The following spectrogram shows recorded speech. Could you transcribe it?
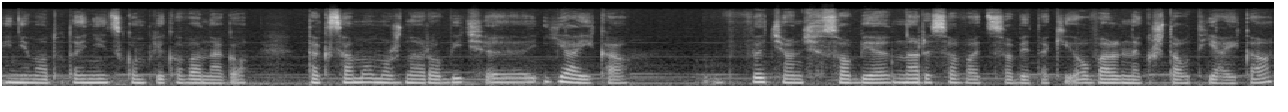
i nie ma tutaj nic skomplikowanego. Tak samo można robić e, jajka. Wyciąć sobie, narysować sobie taki owalny kształt jajka.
